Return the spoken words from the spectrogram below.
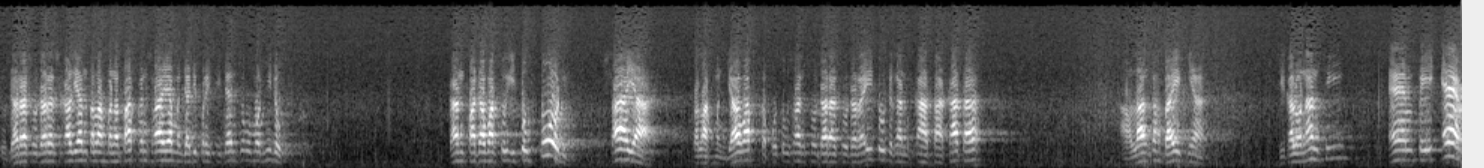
saudara-saudara sekalian telah menetapkan saya menjadi presiden seumur hidup. Dan pada waktu itu pun saya telah menjawab keputusan saudara-saudara itu dengan kata-kata alangkah baiknya. Jikalau nanti MPR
